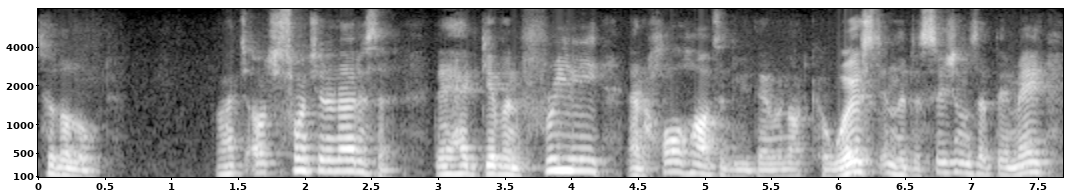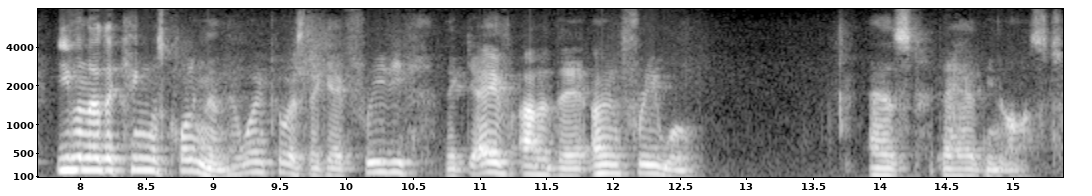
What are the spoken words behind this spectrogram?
to the Lord. Right? I just want you to notice that. They had given freely and wholeheartedly. They were not coerced in the decisions that they made, even though the king was calling them. They weren't coerced. They gave freely, they gave out of their own free will as they had been asked.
